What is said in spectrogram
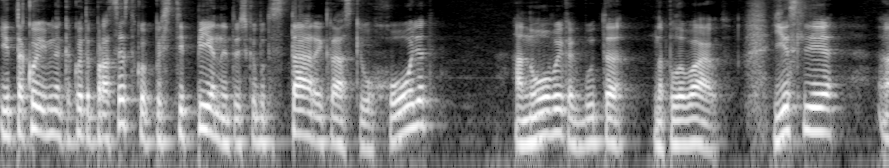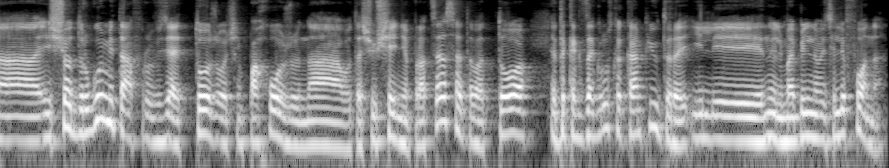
И такой именно какой-то процесс такой постепенный, то есть как будто старые краски уходят, а новые как будто наплывают. Если э, еще другую метафору взять, тоже очень похожую на вот ощущение процесса этого, то это как загрузка компьютера или, ну, или мобильного телефона.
